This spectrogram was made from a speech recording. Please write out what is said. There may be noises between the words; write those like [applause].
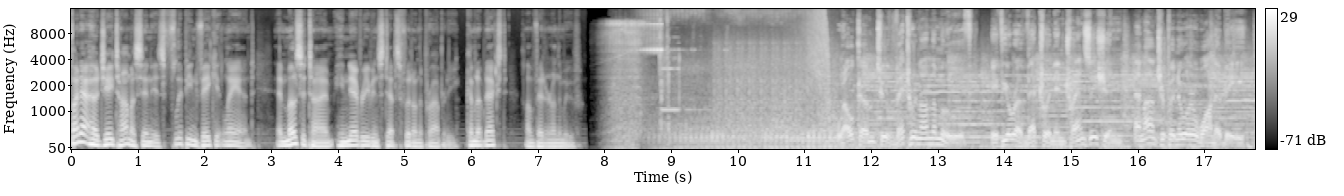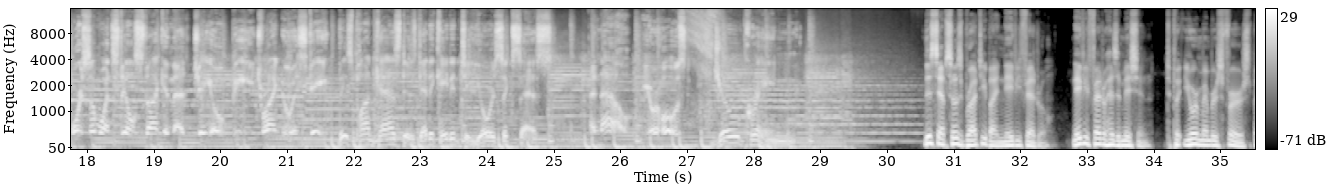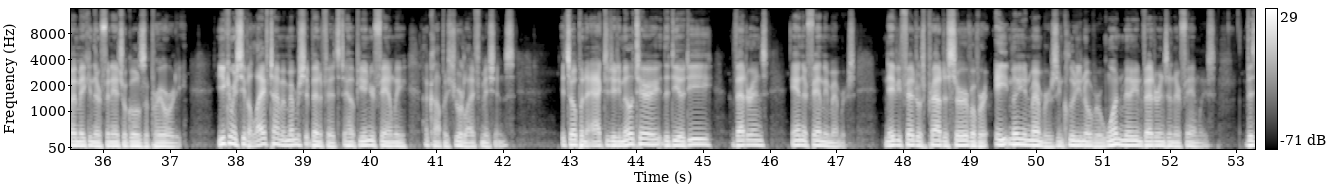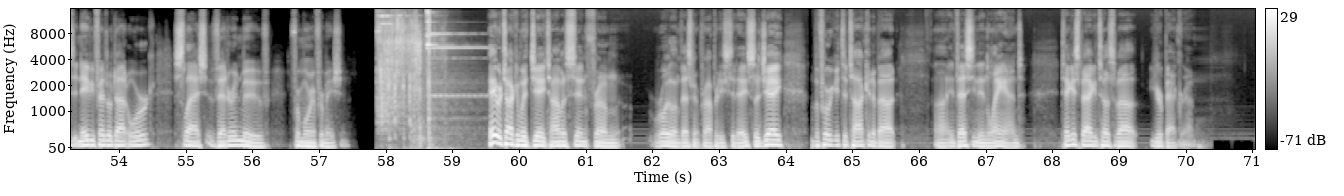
Find out how Jay Thomason is flipping vacant land, and most of the time, he never even steps foot on the property. Coming up next on Veteran on the Move. Welcome to Veteran on the Move. If you're a veteran in transition, an entrepreneur wannabe, or someone still stuck in that JOB trying to escape, this podcast is dedicated to your success. And now, your host, Joe Crane. This episode is brought to you by Navy Federal. Navy Federal has a mission to put your members first by making their financial goals a priority. You can receive a lifetime of membership benefits to help you and your family accomplish your life missions. It's open to active duty military, the DoD, veterans, and their family members. Navy Federal is proud to serve over 8 million members, including over 1 million veterans and their families. Visit NavyFederal.org slash veteran move for more information. Hey, we're talking with Jay Thomason from Royal Investment Properties today. So, Jay, before we get to talking about uh, investing in land, take us back and tell us about your background.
